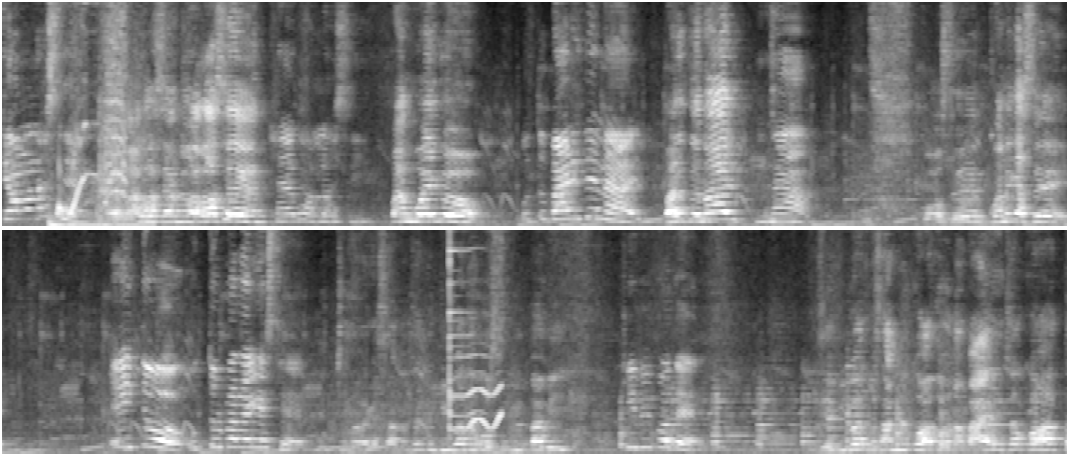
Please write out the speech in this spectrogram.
কেমন আছেন? ভালো আছেন ভালো আছেন? হ্যাঁ ভালো আছি। পাঙ্কু আই ও তো বাড়িতে নাই। বাড়িতে নাই? না। কসেন কোনে গেছে? এই তো উত্তরপাড়ায় গেছে। কাছে আমি তো বিবাদ ভাবি কি বিপদে? যে বিবাদ বলছি আমি কথা না বাইরে তো কে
